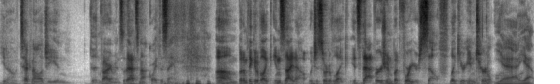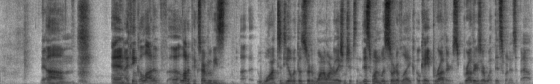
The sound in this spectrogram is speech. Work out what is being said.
you know, technology and the environment. So that's not quite the same. um, but I'm thinking of like Inside Out, which is sort of like it's that version, but for yourself, like your internal. Yeah, monologue. yeah. Yeah. and I think a lot of uh, a lot of Pixar movies uh, want to deal with those sort of one-on-one relationships, and this one was sort of like, okay, brothers, brothers are what this one is about,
